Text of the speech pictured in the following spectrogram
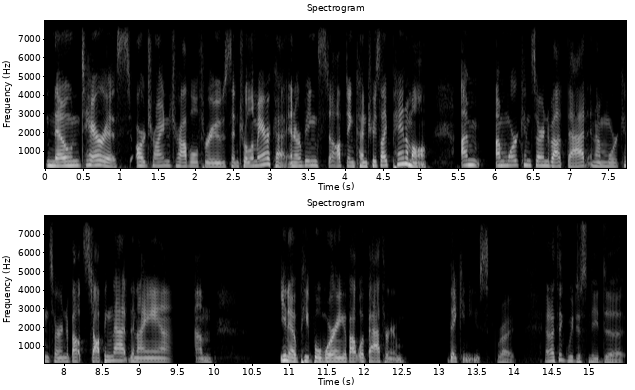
known terrorists are trying to travel through Central America and are being stopped in countries like Panama. I'm I'm more concerned about that and I'm more concerned about stopping that than I am um, you know, people worrying about what bathroom they can use. Right. And I think we just need to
